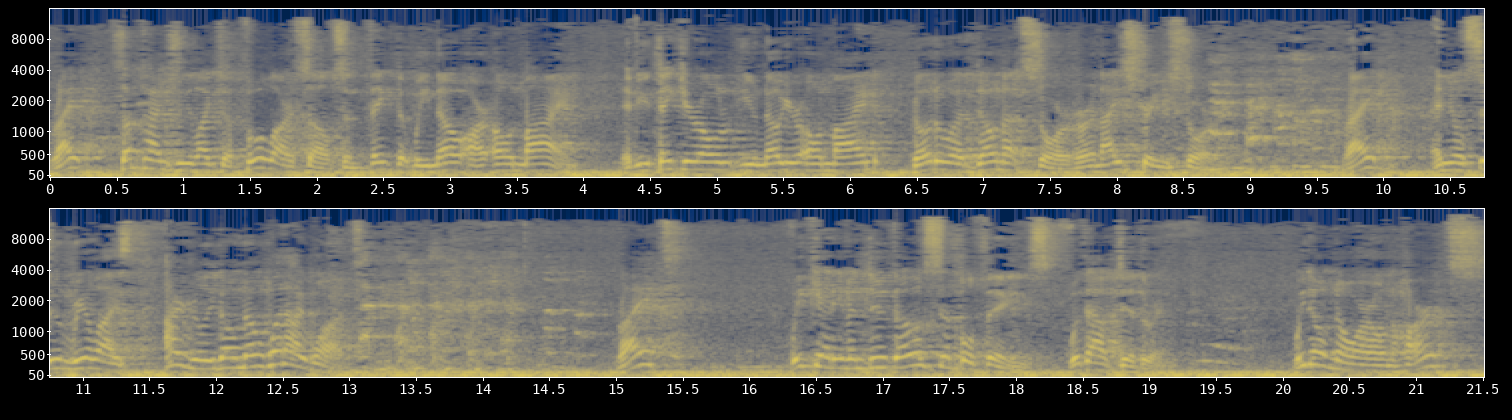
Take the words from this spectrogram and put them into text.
Right? Sometimes we like to fool ourselves and think that we know our own mind. If you think your own, you know your own mind, go to a donut store or an ice cream store. Right? And you'll soon realize, I really don't know what I want. Right? We can't even do those simple things without dithering. We don't know our own hearts.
